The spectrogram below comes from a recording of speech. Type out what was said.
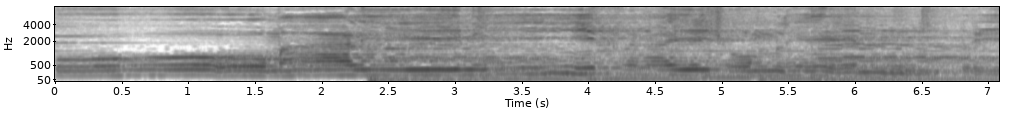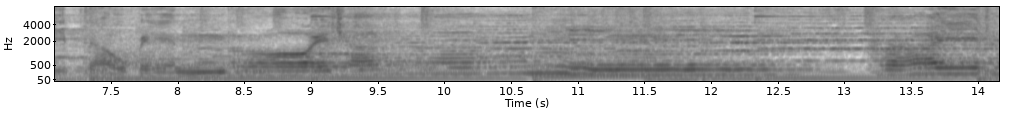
โอมาลีนี้ใครชมเล่นกลีบเจ้าเป็นรอยช้ำใครท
